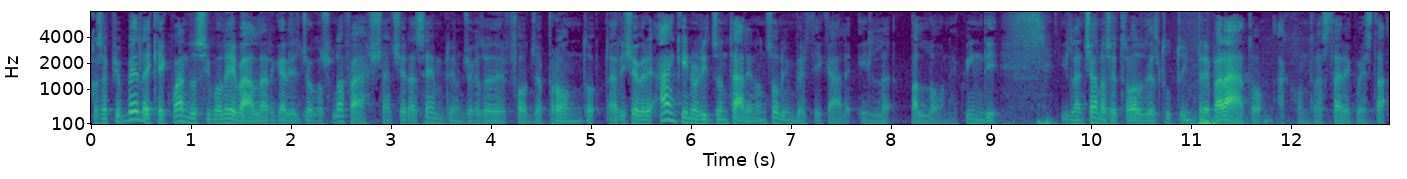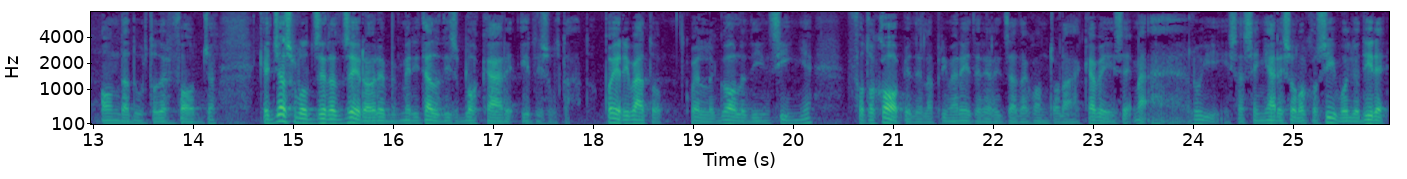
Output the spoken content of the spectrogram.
cosa più bella è che quando si voleva allargare il gioco sulla fascia c'era sempre un giocatore del Foggia pronto a ricevere anche in orizzontale, non solo in verticale, il pallone. Quindi il Lanciano si è trovato del tutto impreparato a contrastare questa onda d'urto del Foggia, che già sullo 0-0 avrebbe meritato di sbloccare il risultato. Poi è arrivato quel gol di Insigne, fotocopia della prima rete realizzata contro la Cavese, ma eh, lui sa segnare solo così, voglio dire,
